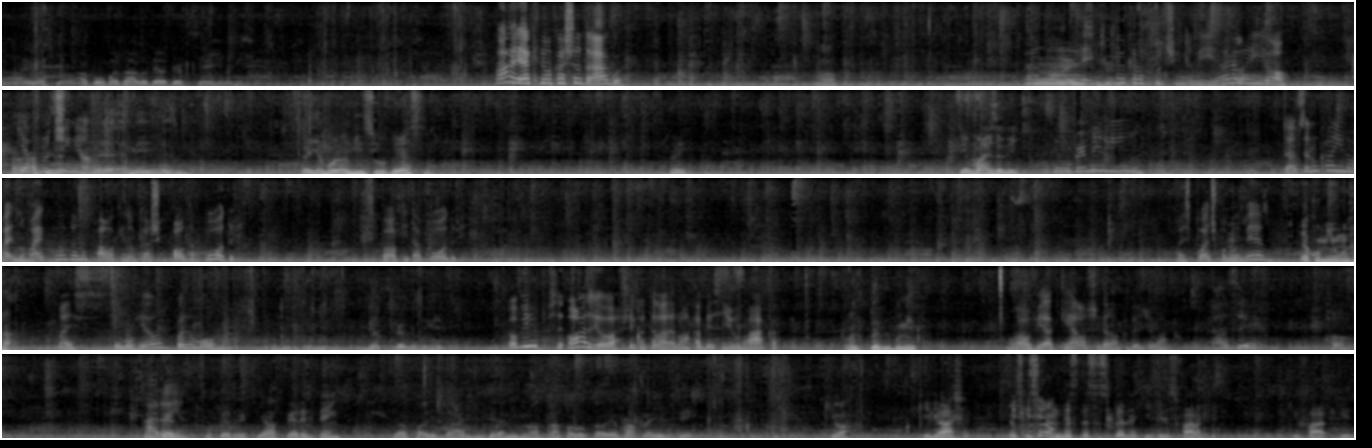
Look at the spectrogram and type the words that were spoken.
Ah, eu acho que a bomba d'água dela deve ser aí, meu irmão. Ah, é, aqui tem uma caixa d'água. Ó. Ah, é Ai, o que, que é aquela frutinha ali? Olha ela aí, ó. É Ah, aquele- frutinha? É mesmo. Isso aí é moranguinho silvestre. Aí. Tem mais ali. Tem um vermelhinho. Dá pra você não cair, não vai, não vai colocar no pau aqui não, que eu acho que o pau tá podre. Esse pau aqui tá podre. Mas pode comer mesmo? Já comi um já? Mas você morreu, depois eu morro, né? Vê que pedra bonita. Eu vi, olha, eu achei que aquela era uma cabeça de vaca. Olha que pedra bonita. Eu vi aquela, achei que era uma cabeça de vaca. Prazer. Aranha. Essa pedra aqui é uma pedra que tem, tem uma qualidade que aquele amigo nosso lá falou para levar para ele ver. Aqui, ó. Que ele acha. Eu esqueci o nome desse- dessas pedras aqui que eles falam aqui. Que, fa, que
